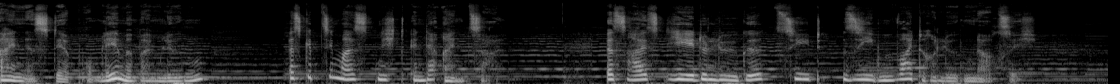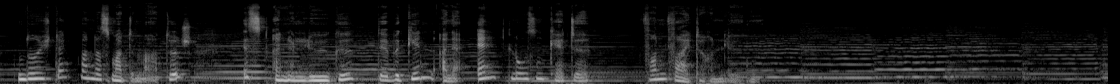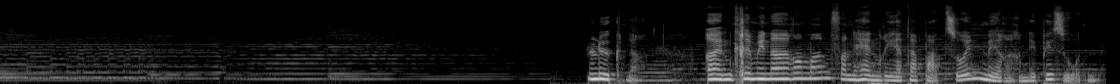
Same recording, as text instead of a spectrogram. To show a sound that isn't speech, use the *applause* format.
Eines der Probleme beim Lügen, es gibt sie meist nicht in der Einzahl. Es heißt, jede Lüge zieht sieben weitere Lügen nach sich. Durchdenkt man das mathematisch, ist eine Lüge der Beginn einer endlosen Kette von weiteren Lügen. Lügner. Ein Kriminalroman von Henrietta Pazzo in mehreren Episoden.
